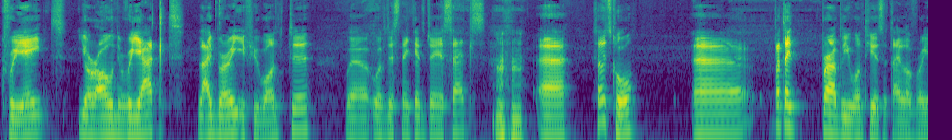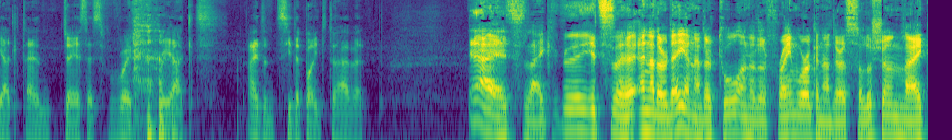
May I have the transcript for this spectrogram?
create your own React library if you want to with this naked JSX. hmm Uh, so it's cool. Uh, but I probably won't use it. I love React and JSX with React. I don't see the point to have it. Yeah, it's like it's uh, another day, another tool, another framework, another solution. Like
